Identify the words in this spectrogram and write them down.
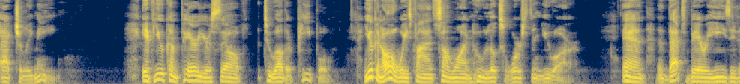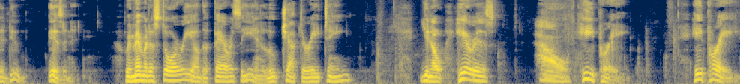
actually mean? If you compare yourself to other people, you can always find someone who looks worse than you are. And that's very easy to do, isn't it? Remember the story of the Pharisee in Luke chapter 18? You know, here is how he prayed. He prayed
